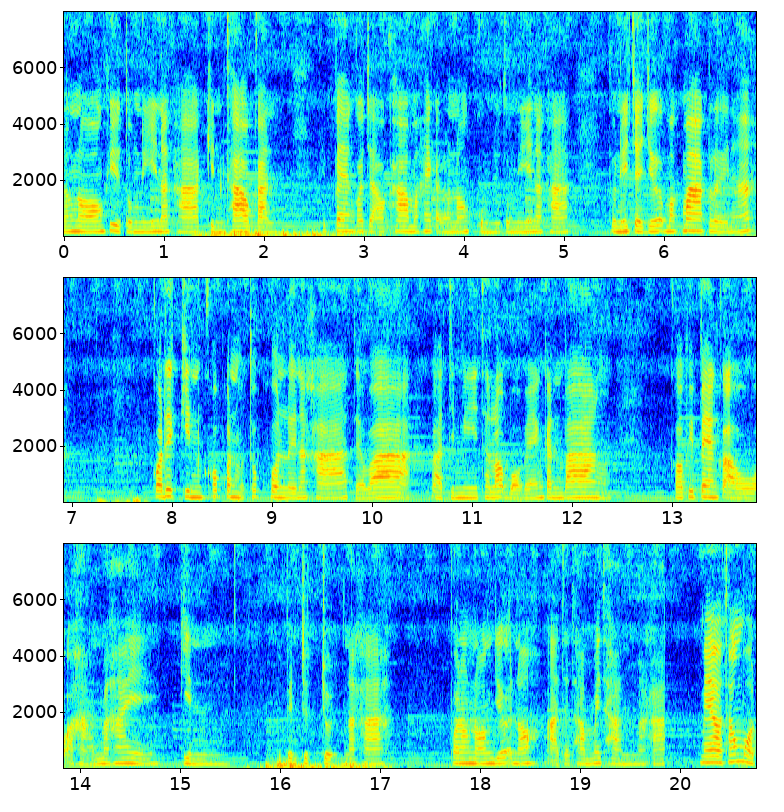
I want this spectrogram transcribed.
น้องๆที่อยู่ตรงนี้นะคะ กินข้าวกันพี่แป้งก็จะเอาข้าวมาให้กับน้องๆกลุ่มอยู่ตรงนี้นะคะ ตัวนี้จะเยอะมากๆเลยนะ ก็ได้กินครบกันหมดทุกคนเลยนะคะ แต่ว่าอาจจะมีทะเลาะเบาะแว้งกันบ้าง ก็พี่แป้งก็เอาอาหารมาให้กินเป็นจุดๆนะคะ เพราะน้องๆเยอะเนาะอาจจะทำไม่ทันนะคะ แมวทั้งหมด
